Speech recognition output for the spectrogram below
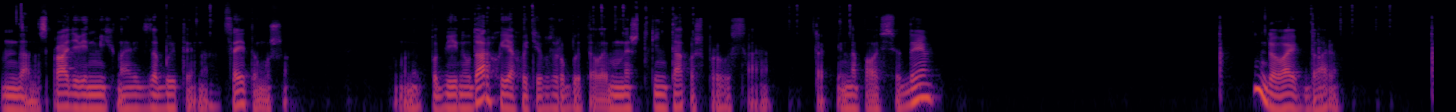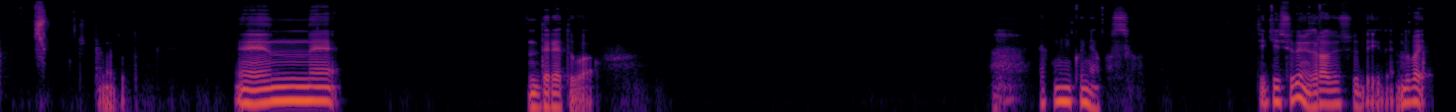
Да, насправді він міг навіть забити на цей, тому що у мене подвійний удар я хотів зробити, але мене ж кінь також провисає. Так, він напав сюди. Ну, давай вдарю. Щоб тут не дратував. Як мені коня посилити? Тільки сюди, він зразу сюди йде. Ну давай.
